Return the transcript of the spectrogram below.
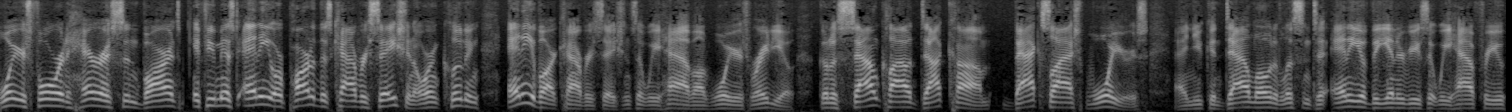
Warriors forward Harrison Barnes. If you missed any or part of this conversation, or including any of our conversations that we have on Warriors Radio, go to SoundCloud.com backslash Warriors, and you can download and listen to any of the interviews that we have for you.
